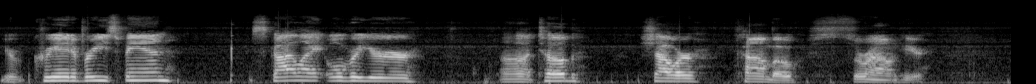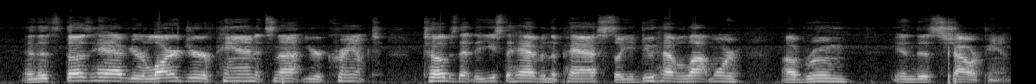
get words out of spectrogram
your Creative Breeze fan, skylight over your uh, tub shower combo surround here. And this does have your larger pan. It's not your cramped tubs that they used to have in the past. So you do have a lot more uh, room in this shower pan.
